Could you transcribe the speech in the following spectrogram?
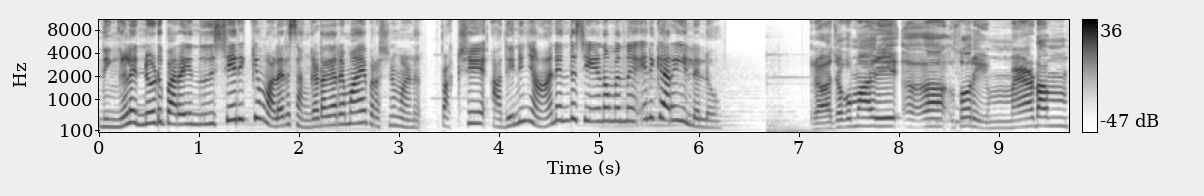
നിങ്ങൾ എന്നോട് പറയുന്നത് ശരിക്കും വളരെ സങ്കടകരമായ പ്രശ്നമാണ്. പക്ഷേ അതിന് ഞാൻ എന്ത് ചെയ്യണമെന്ന് എനിക്കറിയില്ലല്ലോ. രാജകുമാരി സോറി മാഡം.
